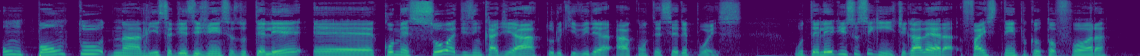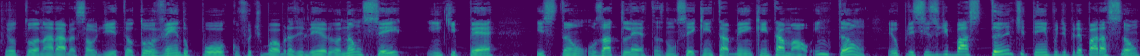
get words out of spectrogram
um ponto na lista de exigências do Tele é, começou a desencadear tudo que viria a acontecer depois. O Tele disse o seguinte, galera, faz tempo que eu tô fora, eu tô na Arábia Saudita, eu tô vendo pouco futebol brasileiro, eu não sei em que pé estão os atletas, não sei quem tá bem e quem tá mal. Então, eu preciso de bastante tempo de preparação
